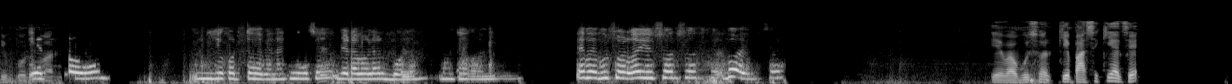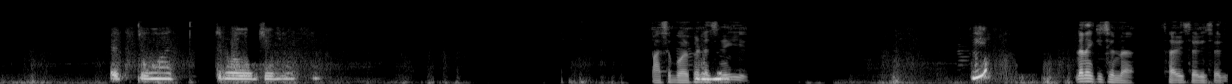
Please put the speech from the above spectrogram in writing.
কি বলব আর? এত ইয়ে করতে হবে না ঠিক আছে? যেটা বলার বলো মাথা গরম এ বাবু সর ওই সর সর সর বই সর। এ বাবু স্যার কে পাশে কি আছে? একটু মাত্র যে পাশে বয়ফ্রেন্ড আছে নাকি? কি? না না কিছু না। সরি সরি সরি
